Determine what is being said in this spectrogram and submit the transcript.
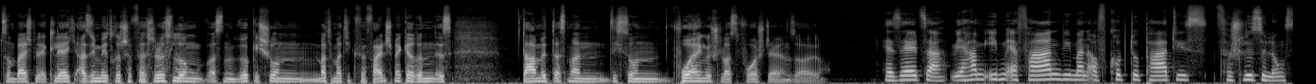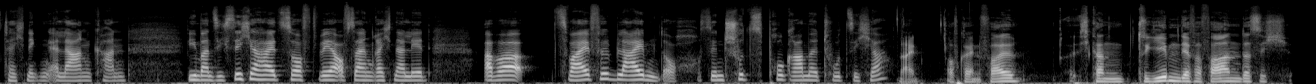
zum Beispiel erkläre ich asymmetrische Verschlüsselung, was nun wirklich schon Mathematik für Feinschmeckerinnen ist, damit, dass man sich so ein Vorhängeschloss vorstellen soll. Herr Selzer, wir haben eben erfahren, wie man auf Kryptopartys Verschlüsselungstechniken erlernen kann, wie man sich Sicherheitssoftware auf seinen Rechner lädt. Aber Zweifel bleiben doch. Sind Schutzprogramme todsicher? Nein, auf keinen Fall. Ich kann zu jedem der Verfahren, das ich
